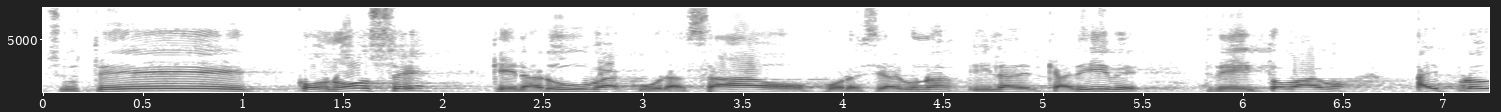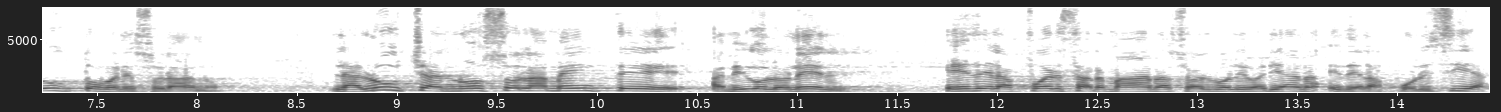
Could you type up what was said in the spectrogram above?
Si usted conoce que en Aruba, Curazao, por decir algunas islas del Caribe, Trinidad y Tobago, hay productos venezolanos. La lucha no solamente, amigo Leonel, es de la Fuerza Armada Nacional Bolivariana y de las policías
